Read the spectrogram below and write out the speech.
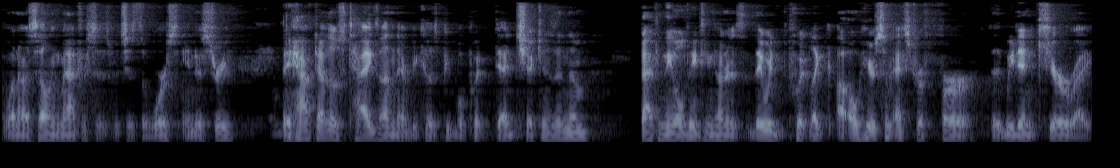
when I was selling mattresses, which is the worst industry, they have to have those tags on there because people put dead chickens in them. Back in the old 1800s, they would put like, oh, here's some extra fur that we didn't cure right.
